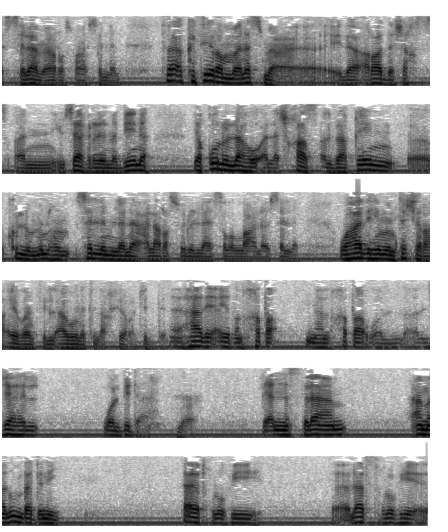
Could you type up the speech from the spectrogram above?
السلام على الرسول صلى الله عليه وسلم فكثيرا ما نسمع إذا أراد شخص أن يسافر إلى المدينة يقول له الأشخاص الباقين كل منهم سلم لنا على رسول الله صلى الله عليه وسلم وهذه منتشرة أيضا في الآونة الأخيرة جدا هذه أيضا خطأ من الخطأ والجهل والبدعة. نعم. لأن السلام عمل بدني. لا يدخل فيه لا تدخل فيه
